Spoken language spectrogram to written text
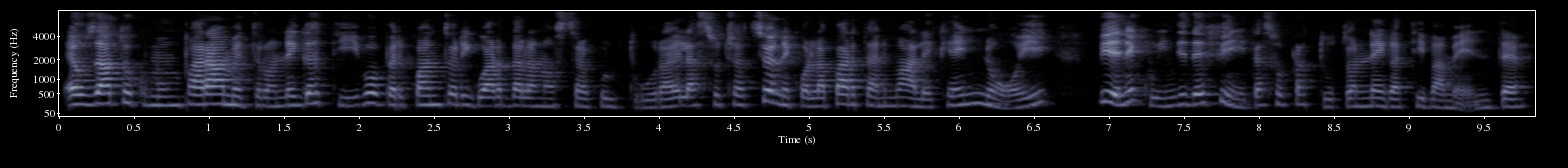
è usato come un parametro negativo per quanto riguarda la nostra cultura e l'associazione con la parte animale che è in noi viene quindi definita soprattutto negativamente.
